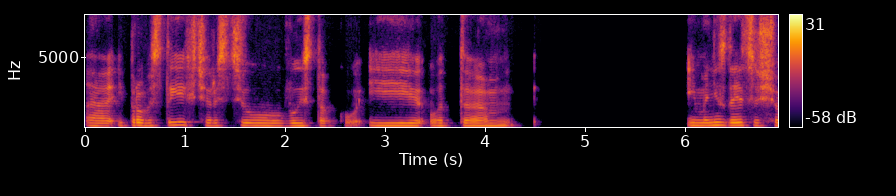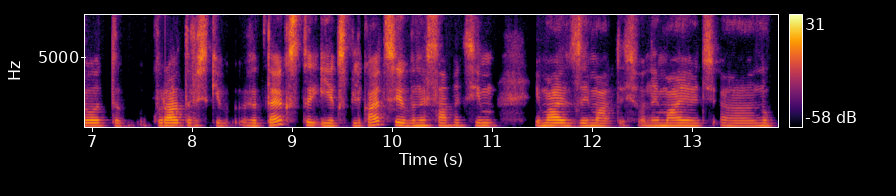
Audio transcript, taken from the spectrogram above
е, і провести їх через цю виставку. І от ем, і мені здається, що от кураторські тексти і експлікації вони саме цим і мають займатися. Вони мають е, ну,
